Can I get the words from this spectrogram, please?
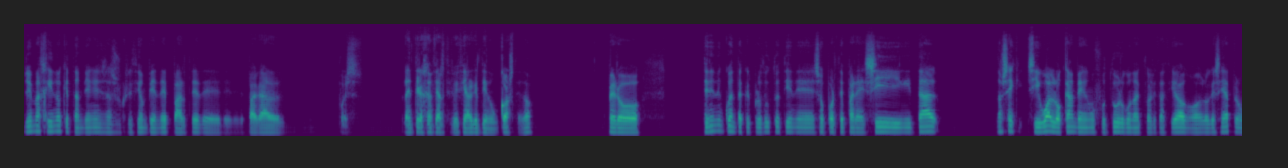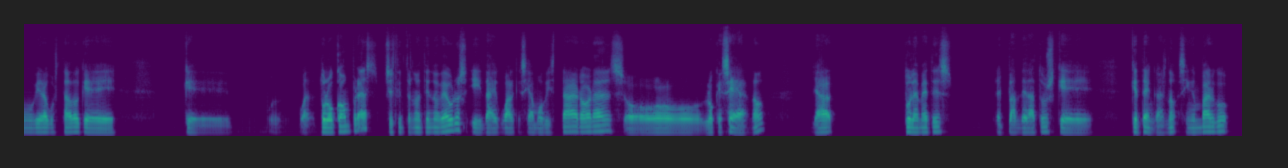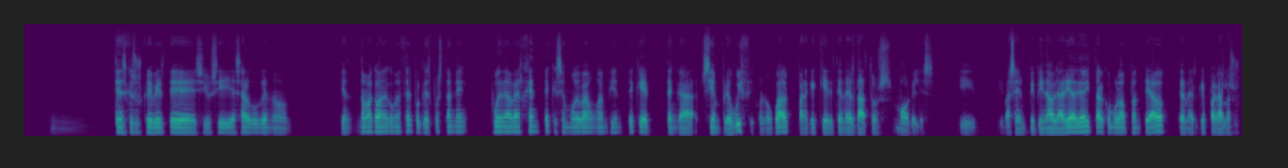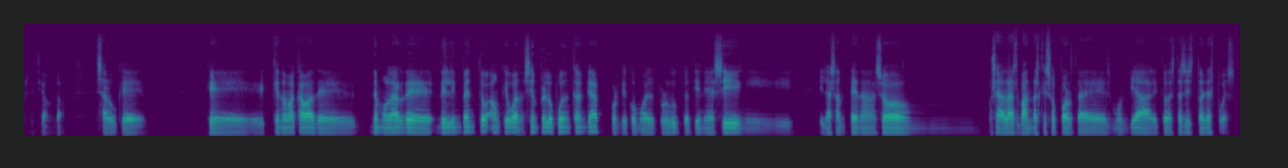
Yo imagino que también esa suscripción viene parte de, pagar, pues, la inteligencia artificial que tiene un coste, ¿no? Pero teniendo en cuenta que el producto tiene soporte para eSIM y tal, no sé si igual lo cambian en un futuro con una actualización o lo que sea, pero me hubiera gustado que, que bu- bueno, tú lo compras, 699 euros, y da igual que sea Movistar, Orange o lo que sea, ¿no? Ya tú le metes el plan de datos que, que tengas, ¿no? Sin embargo, mm, tienes que suscribirte sí o sí y es algo que no, que no me acaba de convencer porque después también puede haber gente que se mueva en un ambiente que tenga siempre wifi, con lo cual, ¿para qué quiere tener datos móviles? Y, y va a ser impepinable a día de hoy, tal como lo han planteado, tener que pagar la suscripción. Es algo que, que, no me acaba de, de molar de- del invento, aunque bueno, siempre lo pueden cambiar porque como el producto tiene SIM y, y las antenas son, o sea, las bandas que soporta es mundial y todas estas historias, pues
